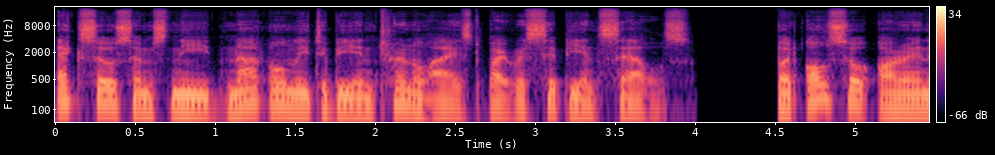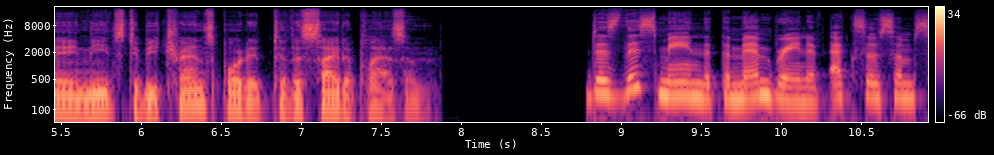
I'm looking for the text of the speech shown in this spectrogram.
exosomes need not only to be internalized by recipient cells, but also RNA needs to be transported to the cytoplasm. Does this mean that the membrane of exosomes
